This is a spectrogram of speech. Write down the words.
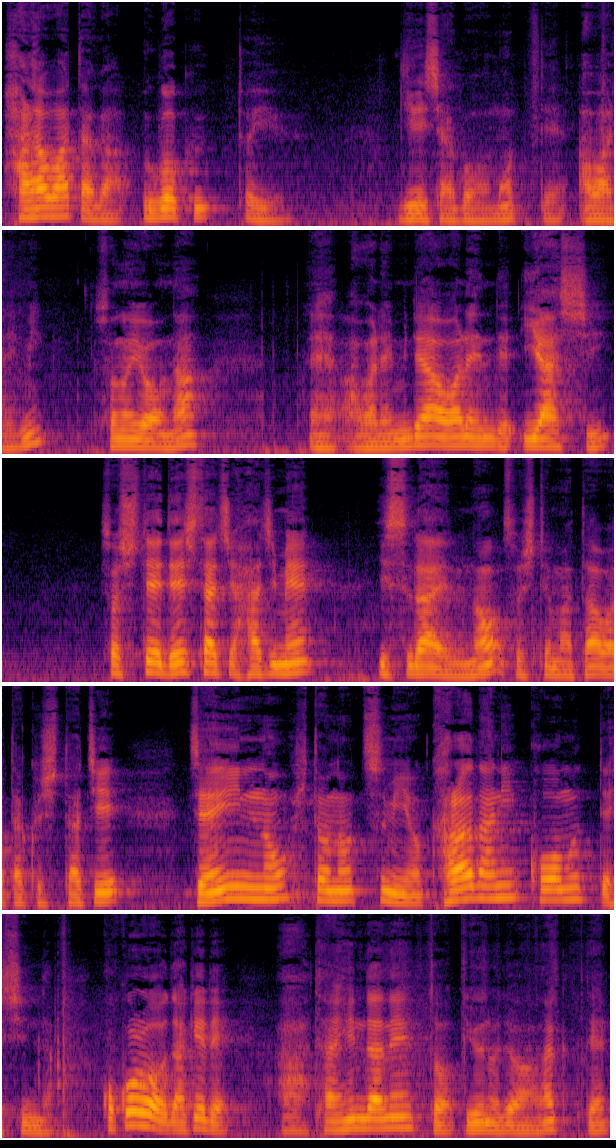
腹渡が動くというギリシャ語をもって憐れみそのような、え憐れみで憐れんで癒しそして弟子たちはじめイスラエルのそしてまた私たち全員の人の罪を体に被って死んだ。心だけでああ大変だねというのではなくて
